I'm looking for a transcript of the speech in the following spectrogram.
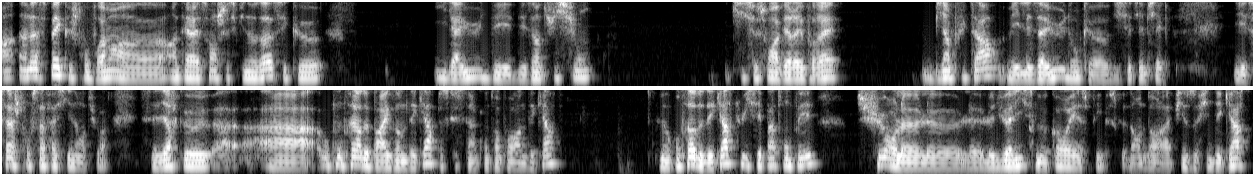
Un, aspect que je trouve vraiment intéressant chez Spinoza, c'est que il a eu des, des intuitions qui se sont avérées vraies bien plus tard, mais il les a eues donc au XVIIe siècle. Et ça, je trouve ça fascinant, tu vois. C'est-à-dire que, au contraire de par exemple Descartes, parce que c'était un contemporain de Descartes, mais au contraire de Descartes, lui, il s'est pas trompé sur le, dualisme corps et esprit, parce que dans, la philosophie de Descartes,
